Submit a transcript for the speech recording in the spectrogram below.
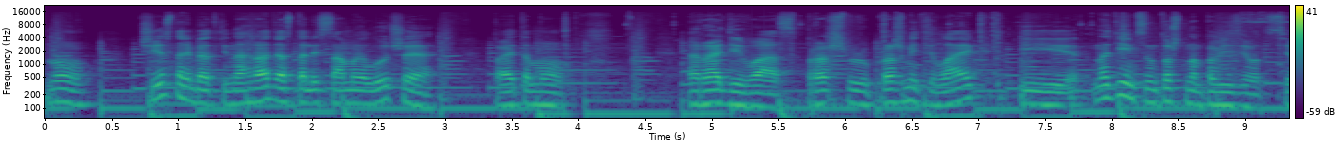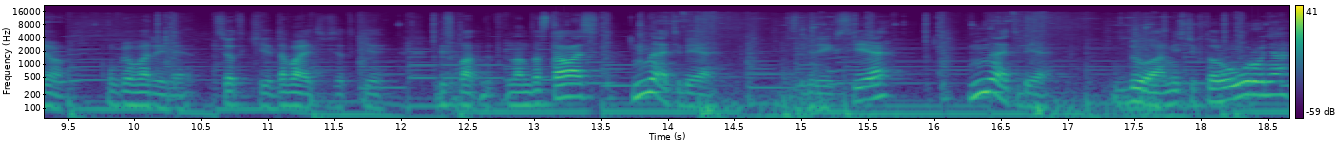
Ну, честно, ребятки, награды остались самые лучшие. Поэтому ради вас прошу, прожмите лайк и надеемся на то, что нам повезет. Все, уговорили. Все-таки, давайте, все-таки бесплатно нам досталось. На тебе! Собери их все. На тебе! Да, мистик второго уровня.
